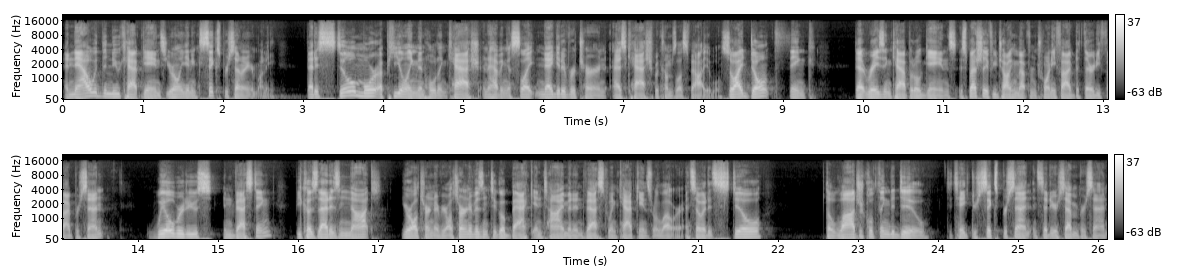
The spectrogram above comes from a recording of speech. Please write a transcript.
And now with the new cap gains, you're only getting 6% on your money. That is still more appealing than holding cash and having a slight negative return as cash becomes less valuable. So I don't think that raising capital gains, especially if you're talking about from 25 to 35%, will reduce investing because that is not your alternative. Your alternative isn't to go back in time and invest when cap gains were lower. And so it is still the logical thing to do to take your 6% instead of your 7%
